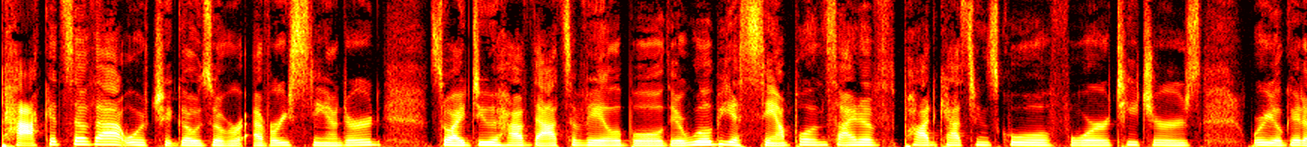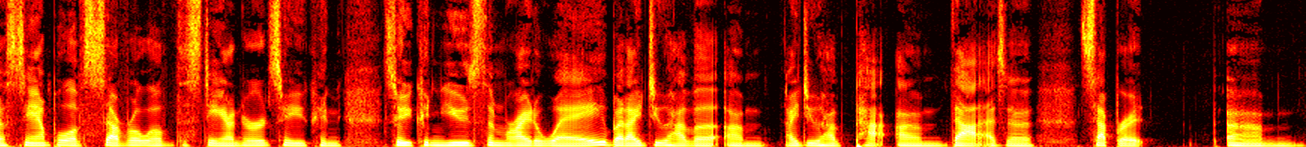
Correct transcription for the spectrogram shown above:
packets of that which it goes over every standard. So I do have that's available. There will be a sample inside of podcasting school for teachers where you'll get a sample of several of the standards so you can so you can use them right away, but I do have a um I do have pa- um that as a separate um,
